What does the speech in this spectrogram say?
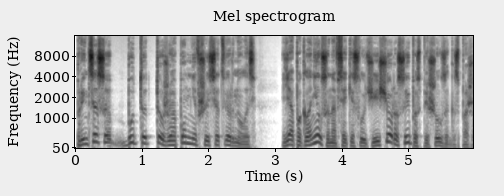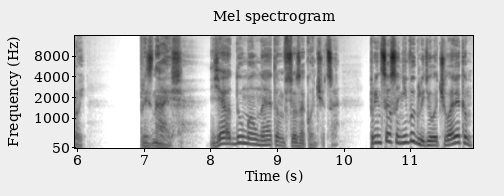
Принцесса, будто тоже опомнившись, отвернулась. Я поклонился на всякий случай еще раз и поспешил за госпожой. Признаюсь, я думал, на этом все закончится. Принцесса не выглядела человеком,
